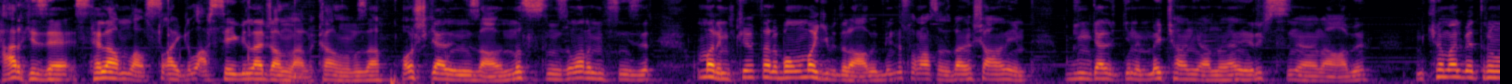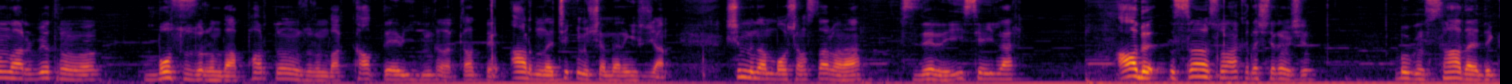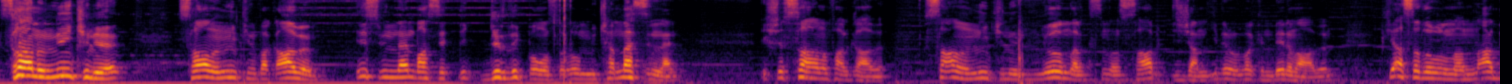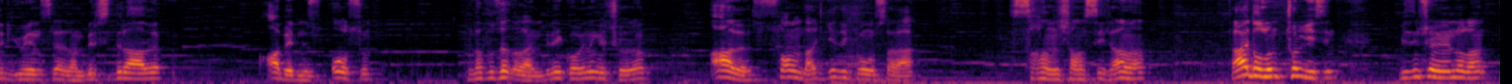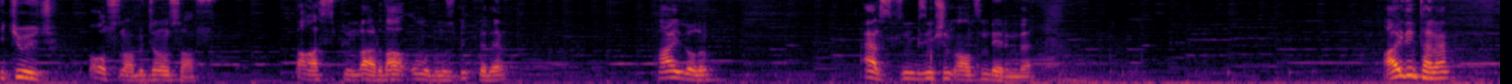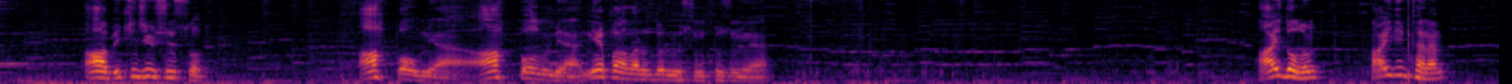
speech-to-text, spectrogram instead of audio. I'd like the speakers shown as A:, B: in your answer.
A: Herkese selamlar, saygılar, sevgiler canlar kanalımıza hoş geldiniz abi. Nasılsınız? Umarım iyisinizdir. Umarım keyifler bomba gibidir abi. Beni sorarsanız ben şahaneyim. Bugün geldik yine mekan yanına yani Rich'sin yani abi. Mükemmel bir yatırımım var. Bir yatırımımı boss huzurunda, patron huzurunda katlayabildiğim kadar katlayıp ardından çekim işlemlerine geçeceğim. Şimdiden bol şanslar bana. Sizlere de iyi seyirler. Abi ısrar son arkadaşlarım için Bugün sağdaydık. Sağının linkini. Sağının linkini bak abim isminden bahsettik. Girdik bonuslara oğlum mükemmelsin lan. İşte sağının farkı abi. Sağının linkini yorumlar kısmından sabitleyeceğim. Gidin bakın benim abim Piyasada bulunan nadir güvenilirlerden birisidir abi. Haberiniz olsun. Laf uzatmadan direkt oyuna geçiyorum. Abi sonda girdik bonuslara Sağının şansıyla ama. Haydi oğlum çok iyisin Bizim için önemli olan 2 ve 3. Olsun abi canın sağ olsun. Daha spin var daha umudumuz bitmedi. Haydi oğlum. Her spin bizim için altın değerinde. Haydi bir tane. Abi ikinci üçüncü slot. Ah be oğlum ya. Ah be oğlum ya. Niye paraları duruyorsun kuzum ya? Haydi oğlum. Haydi bir tanem.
